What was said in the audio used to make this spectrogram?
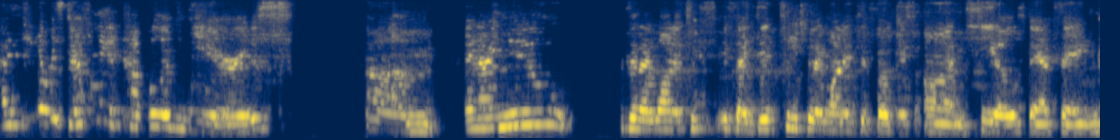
I think it was definitely a couple of years. Um, and I knew that I wanted to, if I did teach, that I wanted to focus on heels, dancing,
